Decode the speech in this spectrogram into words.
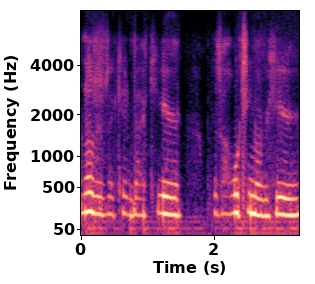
I know there's a kid back here. There's a whole team over here.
